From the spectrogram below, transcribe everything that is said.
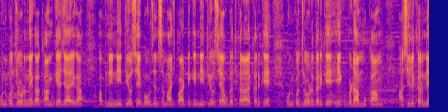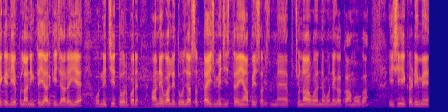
उनको जोड़ने का काम किया जाएगा। अपनी नीतियों से, बहुजन समाज पार्टी की नीतियों से अवगत करा करके, उनको जोड़ करके एक बड़ा मुकाम हासिल करने के लिए प्लानिंग तैयार की जा रही है। और निश्चित तौर पर आने वाले 2027 में जिस तरह यहाँ पे सर चुनाव होने का काम होगा, इसी कड़ी में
